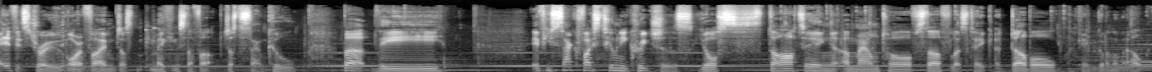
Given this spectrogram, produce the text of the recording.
if it's true or if I'm just making stuff up just to sound cool. But the... If you sacrifice too many creatures, your starting amount of stuff, let's take a double. Okay, we've got another elk.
